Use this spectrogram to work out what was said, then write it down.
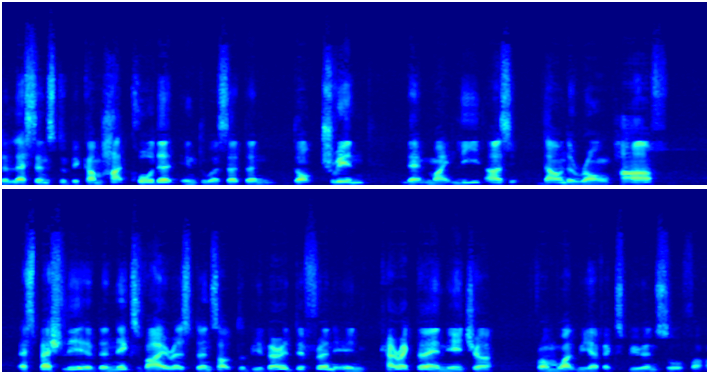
the lessons to become hard coded into a certain doctrine that might lead us down the wrong path, especially if the next virus turns out to be very different in character and nature from what we have experienced so far.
